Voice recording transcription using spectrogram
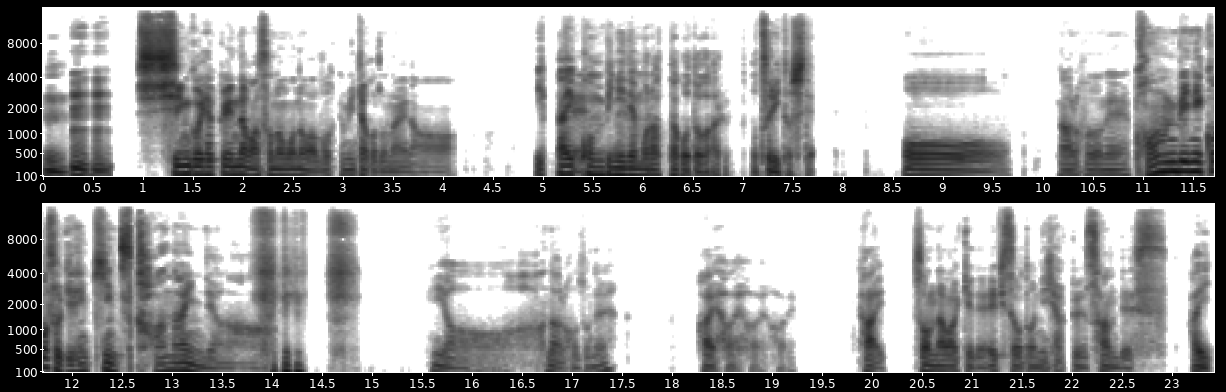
うん。うんうん。新500円玉そのものは僕見たことないな一回コンビニでもらったことがある。お釣りとして。おー、なるほどね。コンビニこそ現金使わないんだよないやー、なるほどね。はいはいはいはい。はい。そんなわけでエピソード203です。はい。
